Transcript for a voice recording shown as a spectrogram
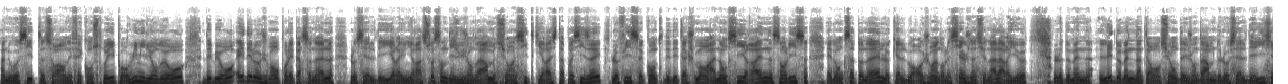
Un nouveau site sera en effet construit pour 8 millions d'euros, des bureaux et des logements pour les personnels. L'OCLDI réunira 78 gendarmes sur un site qui reste à préciser. L'office compte des détachements à Nancy, Rennes, Senlis donc Satonnet, lequel doit rejoindre le siège national à Rieux. Le domaine, les domaines d'intervention des gendarmes de l'OCLDI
